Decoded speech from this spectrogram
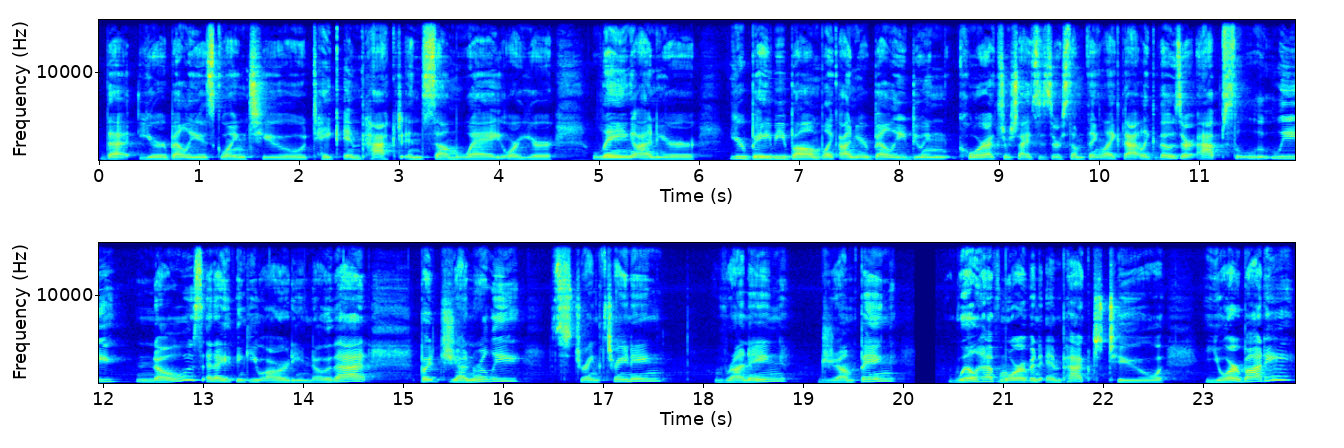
that your belly is going to take impact in some way or you're laying on your your baby bump like on your belly doing core exercises or something like that. Like those are absolutely no's and i think you already know that. But generally strength training running jumping will have more of an impact to your body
